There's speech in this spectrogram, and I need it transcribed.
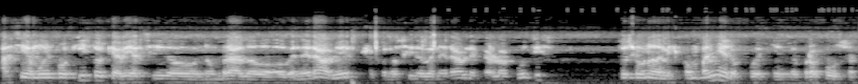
Hacía muy poquito que había sido nombrado venerable, reconocido venerable Carlos Acutis, entonces uno de mis compañeros fue quien lo propuso.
